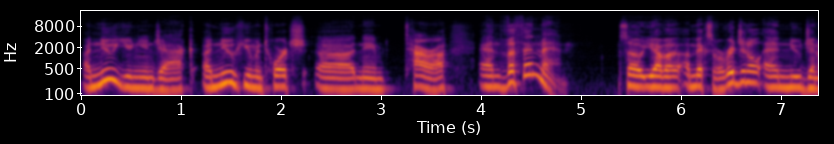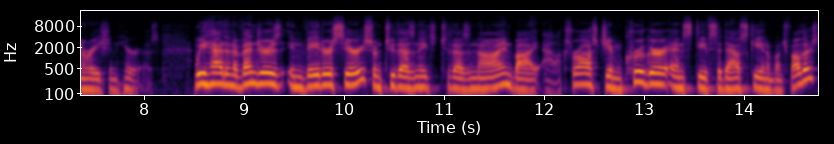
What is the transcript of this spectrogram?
a new Union Jack, a new Human Torch uh, named Tara, and the Thin Man. So you have a, a, mix of original and new generation heroes. We had an Avengers Invader series from 2008 to 2009 by Alex Ross, Jim Krueger, and Steve Sadowski, and a bunch of others.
